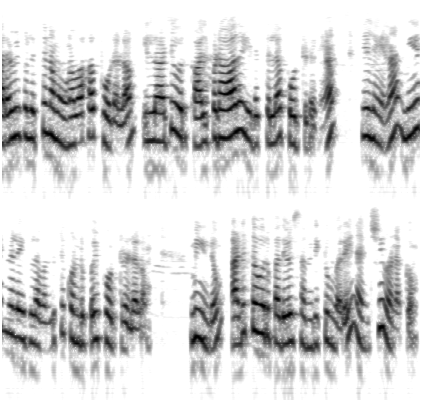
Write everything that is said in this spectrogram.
பறவைகளுக்கு நம்ம உணவாக போடலாம். இல்லாட்டி ஒரு கால்படாத இடத்துல போட்டுடுங்க. இல்லைன்னா நீர்நிலைகளை வந்துட்டு கொண்டு போய் போட்டுடலாம். மீண்டும் அடுத்த ஒரு பதிவில் சந்திக்கும் வரை நன்றி வணக்கம்.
